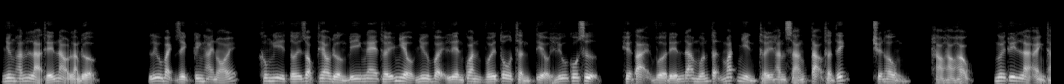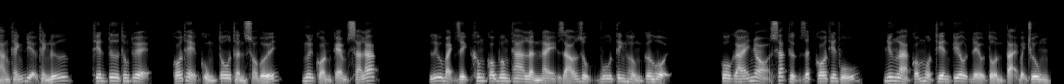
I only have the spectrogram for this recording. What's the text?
nhưng hắn là thế nào làm được? Lưu bạch dịch kinh hai nói không nghĩ tới dọc theo đường đi nghe thấy nhiều như vậy liên quan với tô thần tiểu hữu cố sự, hiện tại vừa đến đã muốn tận mắt nhìn thấy hắn sáng tạo thần tích truyền hồng, hào hào học, ngươi tuy là ảnh thắng thánh địa thánh nữ, thiên tư thông tuệ, có thể cùng tô thần so với, ngươi còn kém xa lác lưu bạch dịch không có bông tha lần này giáo dục vu tinh hồng cơ hội. Cô gái nhỏ xác thực rất có thiên phú, nhưng là có một thiên kiêu đều tồn tại bệnh chung.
